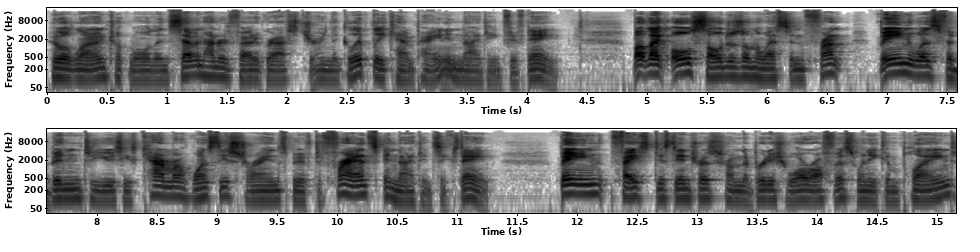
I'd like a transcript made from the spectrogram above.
who alone took more than 700 photographs during the Gallipoli campaign in 1915. But like all soldiers on the Western Front, Bean was forbidden to use his camera once the Australians moved to France in 1916. Bean faced disinterest from the British War Office when he complained.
